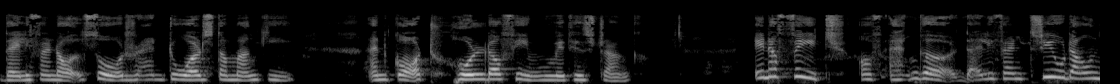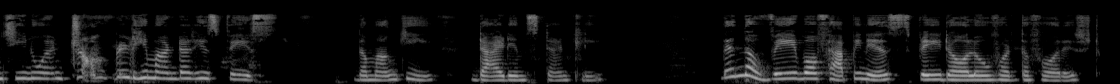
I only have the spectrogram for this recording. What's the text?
The elephant also ran towards the monkey and caught hold of him with his trunk. In a fit of anger, the elephant threw down Chinu and trampled him under his face. The monkey died instantly. Then the wave of happiness spread all over the forest.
